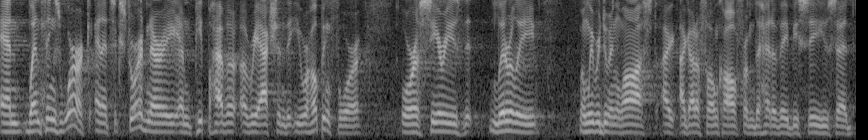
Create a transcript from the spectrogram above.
and when things work and it's extraordinary and people have a, a, reaction that you were hoping for, or a series that literally, when we were doing Lost, I, I got a phone call from the head of ABC who said,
